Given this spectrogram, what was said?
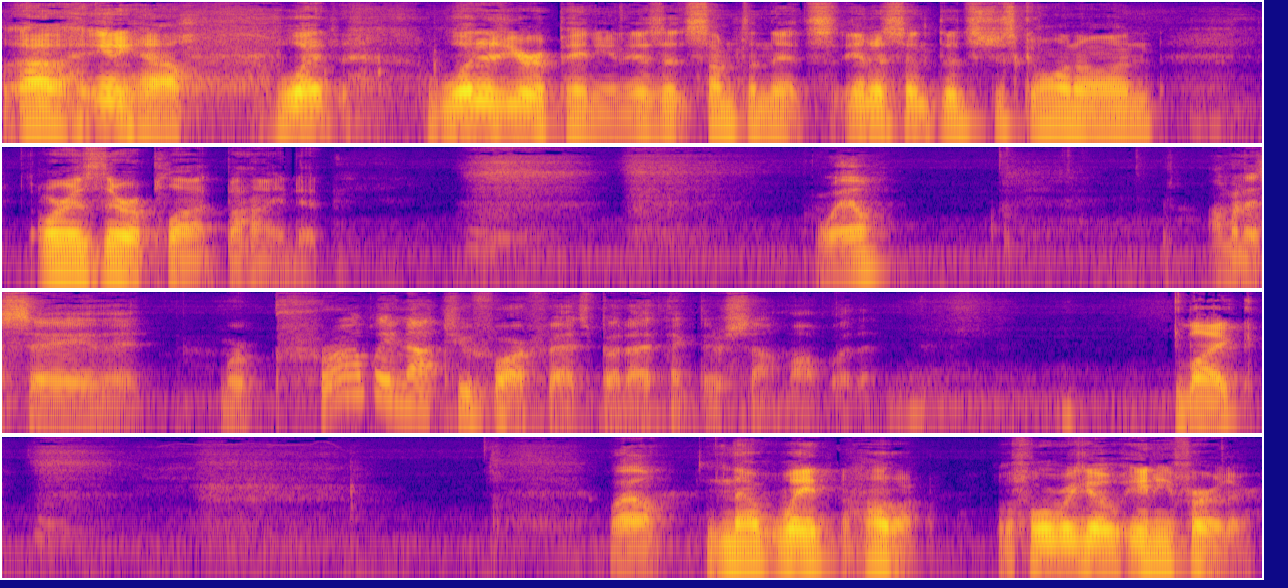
Uh, anyhow, what what is your opinion? Is it something that's innocent that's just going on, or is there a plot behind it? Well, I'm gonna say that we're probably not too far fetched, but I think there's something up with it. Like, Well, now wait, hold on. Before we go any further,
